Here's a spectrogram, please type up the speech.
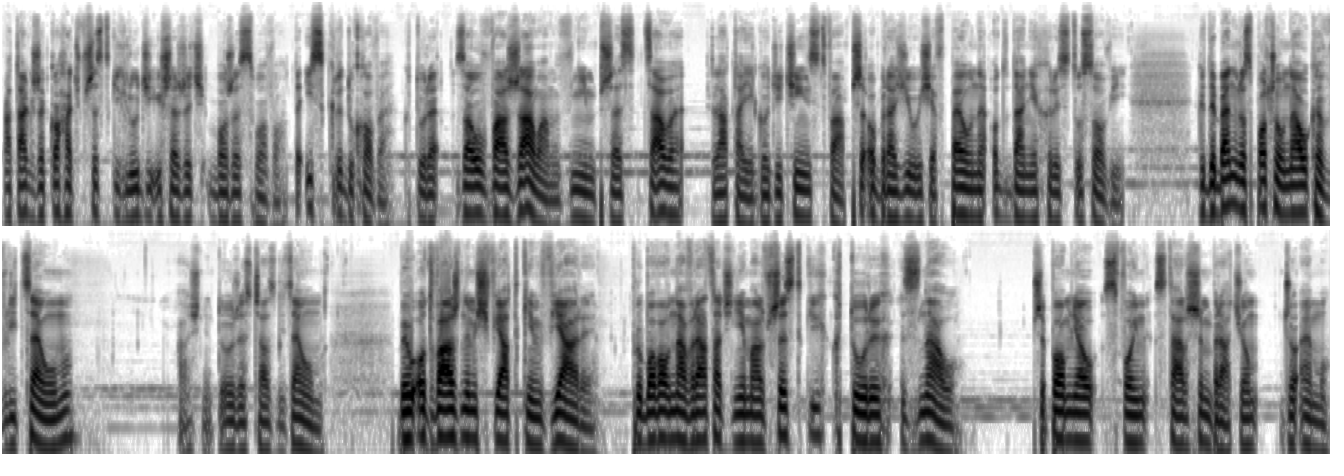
a także kochać wszystkich ludzi i szerzyć Boże Słowo. Te iskry duchowe, które zauważałam w nim przez całe lata jego dzieciństwa, przeobraziły się w pełne oddanie Chrystusowi. Gdy Ben rozpoczął naukę w liceum, właśnie tu już jest czas liceum, był odważnym świadkiem wiary. Próbował nawracać niemal wszystkich, których znał. Przypomniał swoim starszym braciom, Joemu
